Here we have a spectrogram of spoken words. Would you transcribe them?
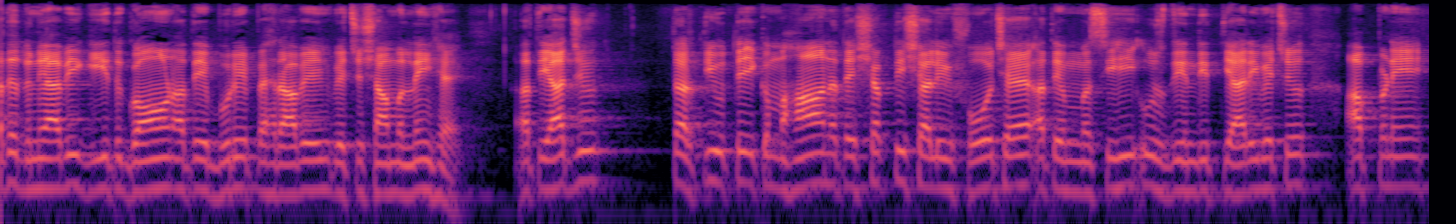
ਅਤੇ ਦੁਨਿਆਵੀ ਗੀਤ ਗਾਉਣ ਅਤੇ ਬੁਰੇ ਪਹਿਰਾਵੇ ਵਿੱਚ ਸ਼ਾਮਲ ਨਹੀਂ ਹੈ। ਅਤੇ ਅੱਜ ਧਰਤੀ ਉੱਤੇ ਇੱਕ ਮਹਾਨ ਅਤੇ ਸ਼ਕਤੀਸ਼ਾਲੀ ਫੌਜ ਹੈ ਅਤੇ ਮਸੀਹੀ ਉਸ ਦਿਨ ਦੀ ਤਿਆਰੀ ਵਿੱਚ ਆਪਣੇ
